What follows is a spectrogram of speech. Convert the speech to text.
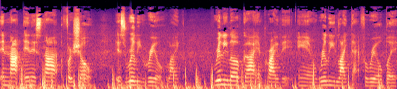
and not and it's not for show. It's really real. Like really love God in private and really like that for real, but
